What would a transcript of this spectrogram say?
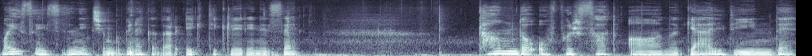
Mayıs ayı sizin için bugüne kadar ektiklerinize tam da o fırsat anı geldiğinde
